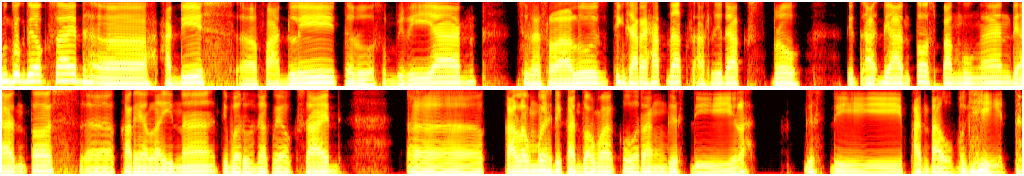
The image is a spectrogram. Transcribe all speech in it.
untuk Deoxide eh Adis eh, Fadli terus Birian sukses selalu. Cing Sarehat Dax asli Dax bro. Di, di Antos panggungan di Antos eh, karya lainnya di baru Dark Dioxide eh kalau mbah di kantor mah kurang geus di lah geus dipantau begitu.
